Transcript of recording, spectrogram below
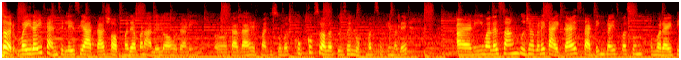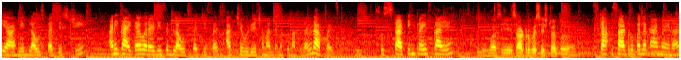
तर वैराई फॅन्सी लेस या आता शॉपमध्ये आपण आलेलो आहोत आणि दादा आहेत माझ्यासोबत. खूप खूप स्वागत तुझं लोकमत सखीमध्ये. आणि मला सांग तुझ्याकडे काय काय स्टार्टिंग प्राईसपासून व्हरायटी आहे ब्लाऊज पॅचेसची आणि काय काय व्हरायटीचे ब्लाऊज पॅचेस आहेत आजच्या व्हिडिओच्या माध्यमातून आपल्याला दाखवायचं. सो स्टार्टिंग प्राईस काय आहे? साठ रुपये स्टार्ट साठ रुपयाला काय मिळणार?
